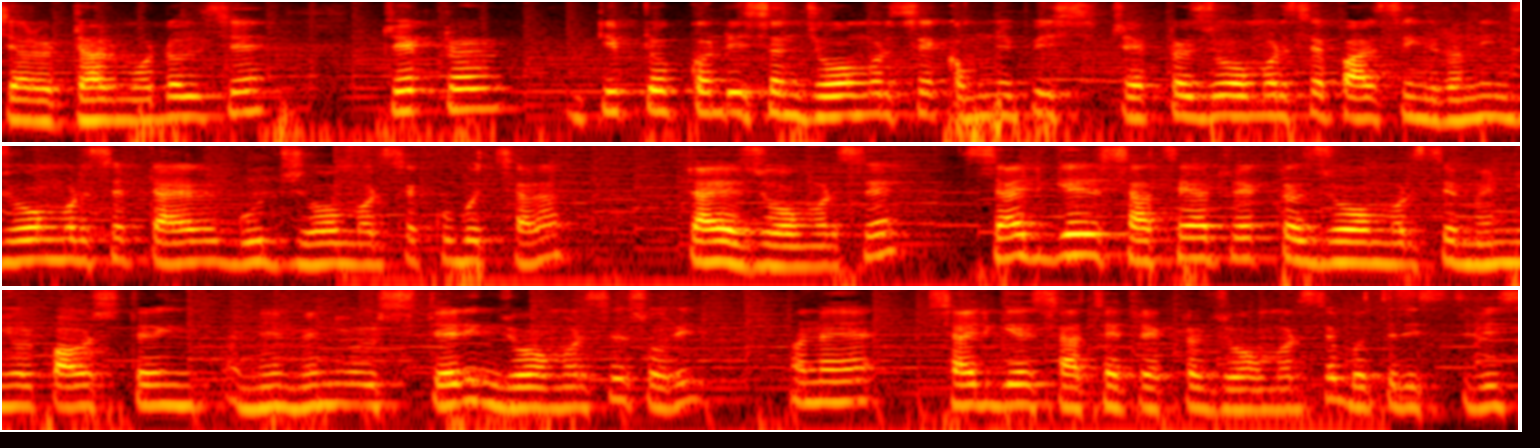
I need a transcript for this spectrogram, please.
હજાર અઢાર મોડલ છે. ટ્રેક્ટર ટીપટોપ કન્ડિશન જોવા મળશે કંપની પીસ ટ્રેક્ટર જોવા મળશે પાર્સિંગ રનિંગ જોવા મળશે ટાયર બૂટ જોવા મળશે, ખૂબ જ સારા ટાયર જોવા મળશે. સાઇડ ગેર સાથે આ ટ્રેક્ટર જોવા મળશે. મેન્યુઅલ પાવર સ્ટેરિંગ અને મેન્યુઅલ સ્ટેરિંગ જોવા મળશે, સોરી. અને સાઇડ ગેર સાથે ટ્રેક્ટર જોવા મળશે. બત્રીસ ત્રીસ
